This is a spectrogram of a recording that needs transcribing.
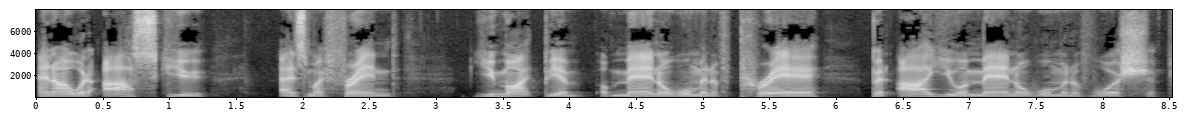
And I would ask you, as my friend, you might be a, a, man or woman of prayer, but are you a man or woman of worship?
